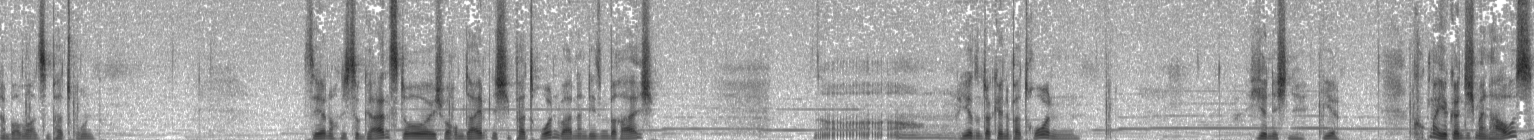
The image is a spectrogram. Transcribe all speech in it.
Dann bauen wir uns ein paar Drohnen. Sehe noch nicht so ganz durch, warum da eben nicht die Patronen waren in diesem Bereich. Hier sind doch keine Patronen. Hier nicht, nee. Hier. Guck mal, hier könnte ich mein Haus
